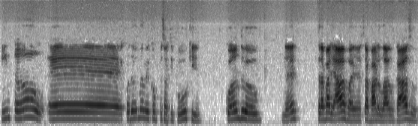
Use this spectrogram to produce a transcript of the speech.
Então, é... quando eu me comprei o notebook, quando eu, né, trabalhava, eu trabalho lá no caso,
